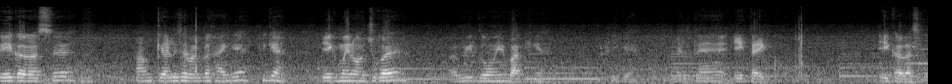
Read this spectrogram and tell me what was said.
एक अगस्त से हम कैली सर्वल में खाएँगे ठीक है? एक महीना हो चुका है अभी दो महीने बाकी हैं ठीक है? मिलते हैं एक तारीख को एक अगस्त को।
